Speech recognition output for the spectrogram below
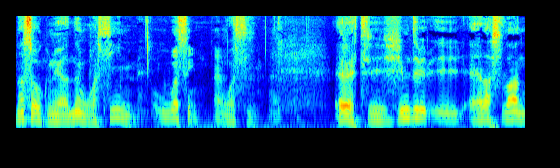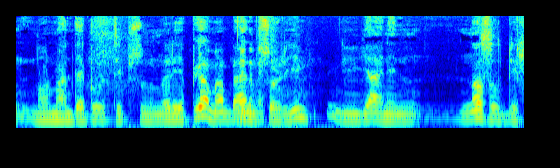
Nasıl okunuyor adın? Vasim? Vasim. Evet. Vasim. Evet. Evet, şimdi Eraslan normalde bu tip sunumları yapıyor ama ben sorayım. Yani nasıl bir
